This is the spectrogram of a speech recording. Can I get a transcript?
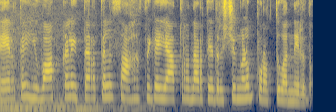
നേരത്തെ യുവാക്കൾ ഇത്തരത്തിൽ സാഹസിക യാത്ര നടത്തിയ ദൃശ്യങ്ങളും പുറത്തു വന്നിരുന്നു.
